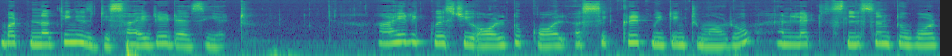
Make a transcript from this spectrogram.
but nothing is decided as yet. I request you all to call a secret meeting tomorrow and let's listen to what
